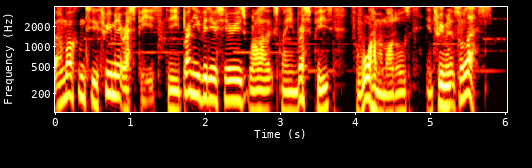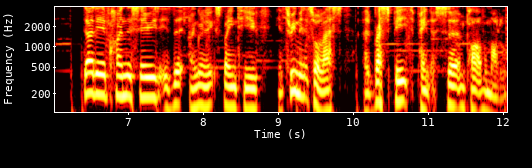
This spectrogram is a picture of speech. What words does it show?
and welcome to 3 Minute Recipes, the brand new video series where I'll explain recipes for Warhammer models in 3 minutes or less. The idea behind this series is that I'm going to explain to you in 3 minutes or less a recipe to paint a certain part of a model.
